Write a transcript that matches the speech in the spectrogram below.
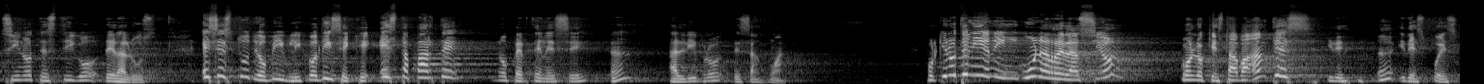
sino testigo de la luz. Ese estudio bíblico dice que esta parte no pertenece ¿eh? al libro de San Juan. Porque no tenía ninguna relación con lo que estaba antes y, ¿eh? después.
